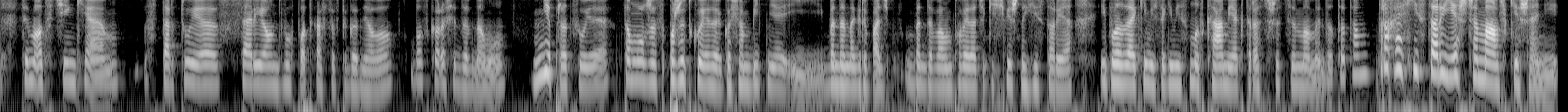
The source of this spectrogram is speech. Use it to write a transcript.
z tym odcinkiem startuję z serią dwóch podcastów tygodniowo, bo skoro siedzę w domu, nie pracuję, to może spożytkuję to jakoś ambitnie i będę nagrywać, będę Wam opowiadać jakieś śmieszne historie. I poza jakimiś takimi smutkami, jak teraz wszyscy mamy, no to tam trochę historii jeszcze mam w kieszeni.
